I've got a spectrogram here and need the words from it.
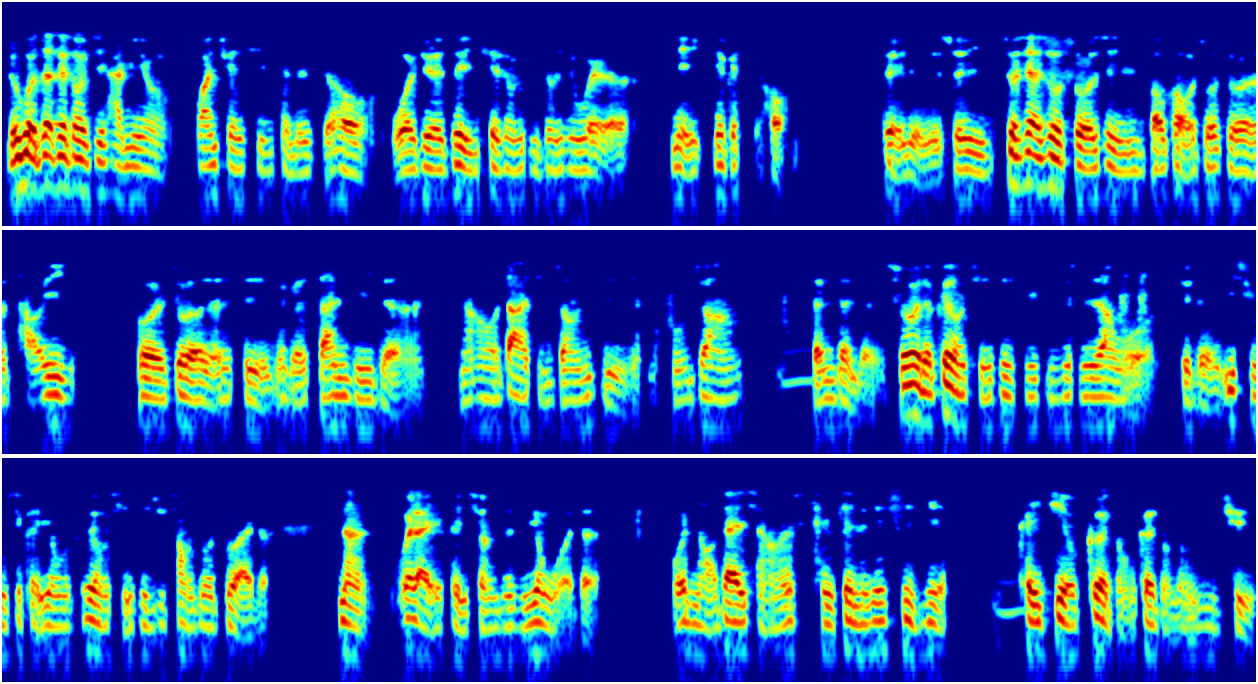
如果在这东西还没有完全形成的时候，我觉得这一切东西都是为了那那个时候。对对对，所以就现在做所有事情，包括我做所有的陶艺。或者做的是那个三 D 的，然后大型装置、服装等等的，所有的各种形式，其实就是让我觉得艺术是可以用各种形式去创作出来的。那未来也可以希望就是用我的我脑袋想要呈现这些世界，可以借由各种各种东西去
